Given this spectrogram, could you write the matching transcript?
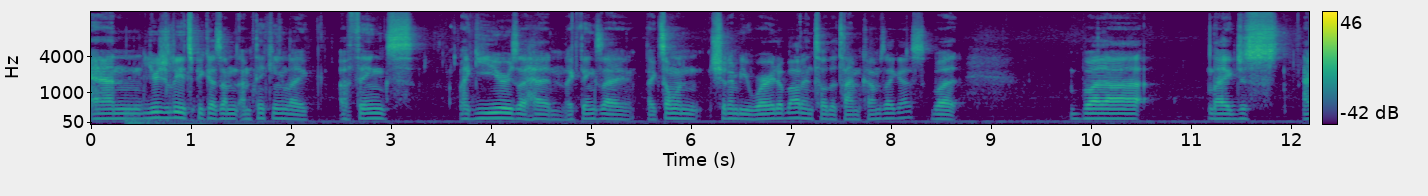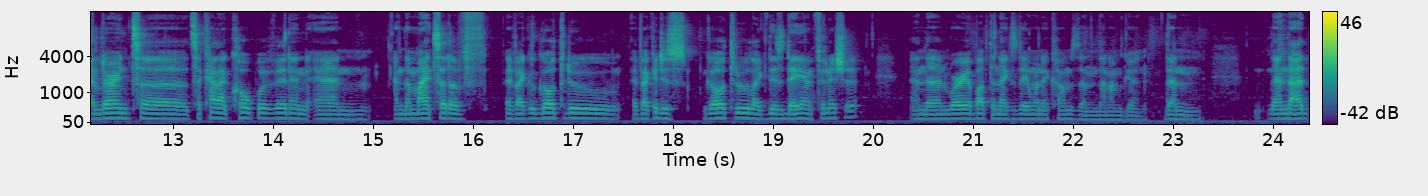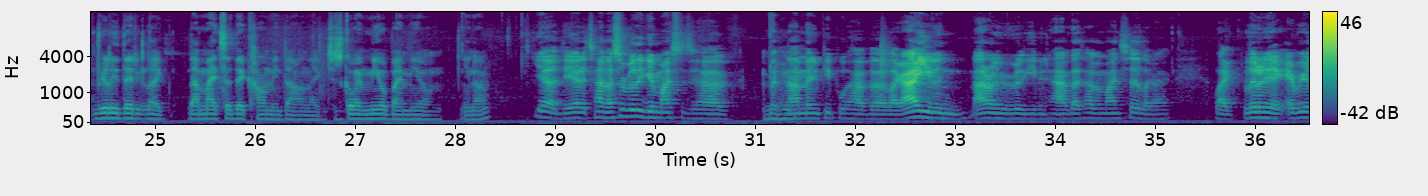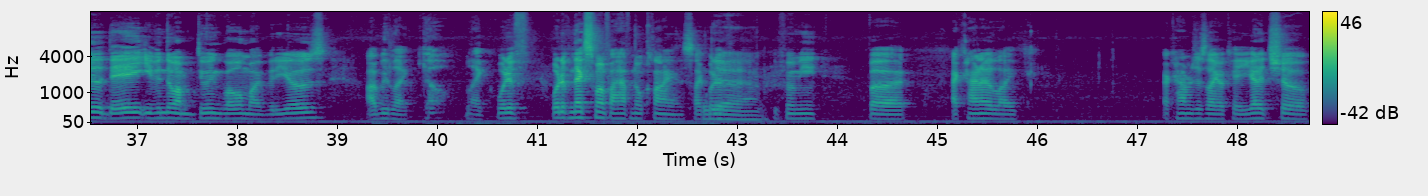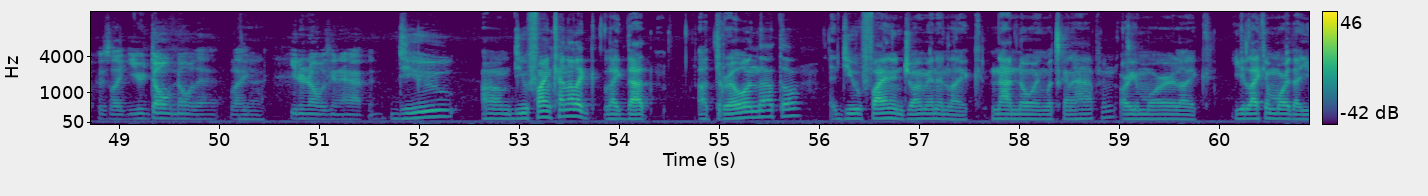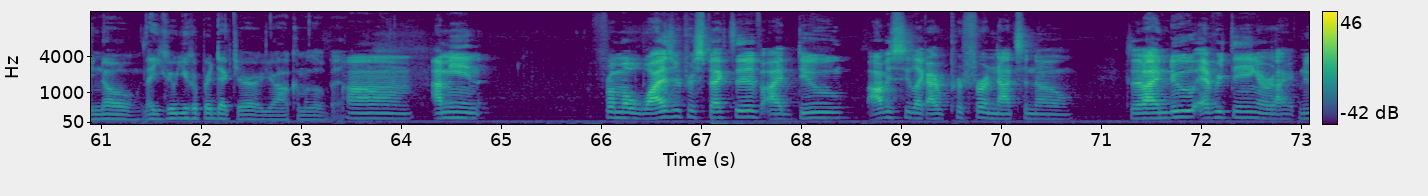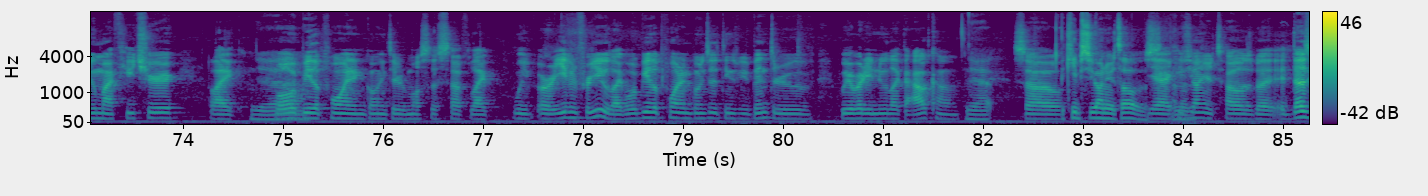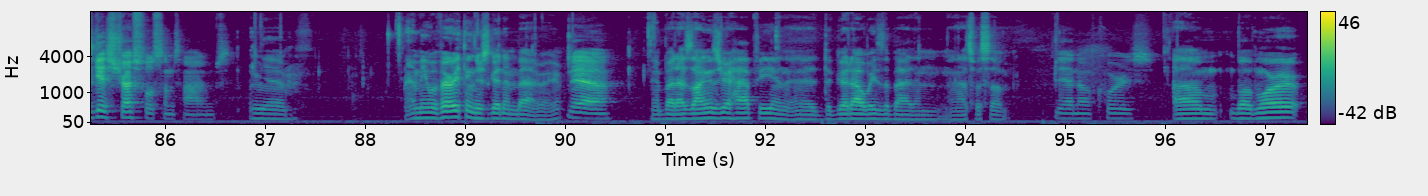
and usually it's because I'm I'm thinking like of things like years ahead, like things I like someone shouldn't be worried about until the time comes, I guess. But but uh, like just I learned to to kind of cope with it and and and the mindset of if I could go through if I could just go through like this day and finish it, and then worry about the next day when it comes, then then I'm good. Then then that really did like that mindset did calm me down. Like just going meal by meal, you know. Yeah, day at a time. That's a really good mindset to have. Like Mhm. not many people have that. Like I even I don't even really even have that type of mindset. Like I like literally like every other day, even though I'm doing well with my videos, I'll be like, yo, like what if what if next month I have no clients? Like what if you feel me? But I kind of like I kind of just like okay, you gotta chill because like you don't know that like yeah. you don't know what's gonna happen. Do you um do you find kind of like like that a thrill in that though? Do you find enjoyment in like not knowing what's gonna happen, or you more like you like it more that you know that you could, you could predict your your outcome a little bit? Um, I mean, from a wiser perspective, I do obviously like I prefer not to know, because if I knew everything or I knew my future, like Yeah. what would be the point in going through most of the stuff like we or even for you, like what would be the point in going through the things we've been through? if We already knew like the outcome, Yeah. so It keeps you on your toes. yeah, it keeps you on your toes, but it does get stressful sometimes. Yeah. I mean, with everything, there's good and bad, right? Yeah, Yeah, but as long as you're happy and uh, the good outweighs the bad, and, and that's what's up. yeah, no, of course. Um, but more,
